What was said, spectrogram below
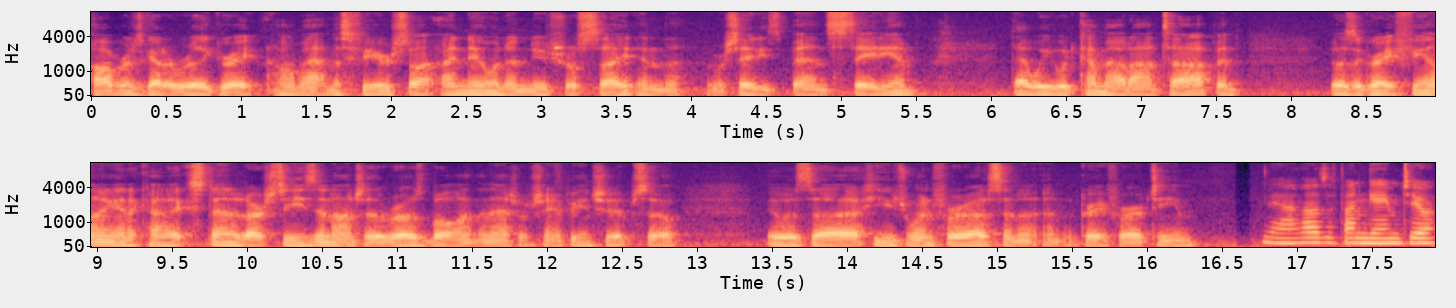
Auburn's got a really great home atmosphere, so I knew in a neutral site in the Mercedes-Benz Stadium that we would come out on top, and it was a great feeling, and it kind of extended our season onto the Rose Bowl and the national championship. So it was a huge win for us and, a, and great for our team. Yeah, that was a fun game too.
